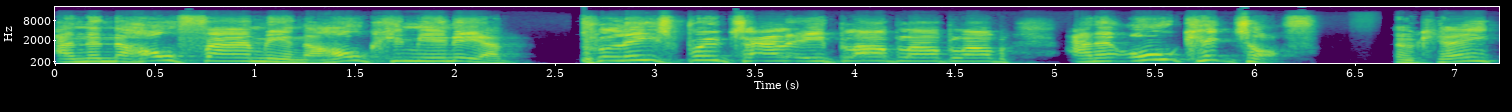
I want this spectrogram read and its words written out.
and then the whole family and the whole community are police brutality, blah, blah, blah. And it all kicked off. Okay.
